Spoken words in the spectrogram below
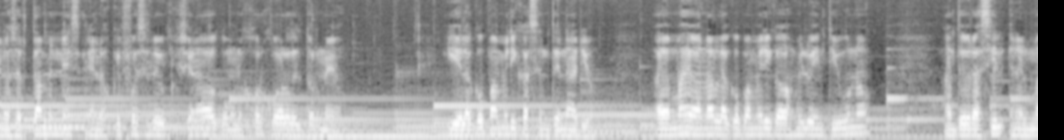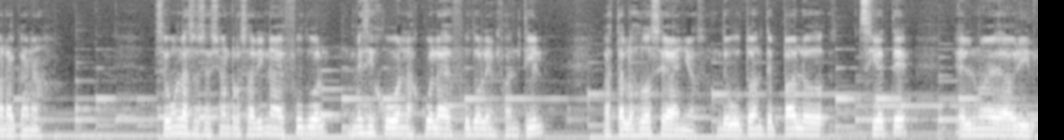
en los certámenes en los que fue seleccionado como mejor jugador del torneo, y de la Copa América Centenario, además de ganar la Copa América 2021 ante Brasil en el Maracaná. Según la Asociación Rosarina de Fútbol, Messi jugó en la escuela de fútbol infantil hasta los 12 años. Debutó ante Pablo VII el 9 de abril,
